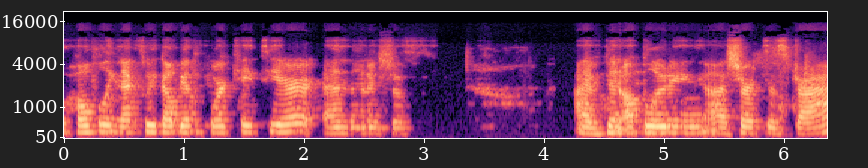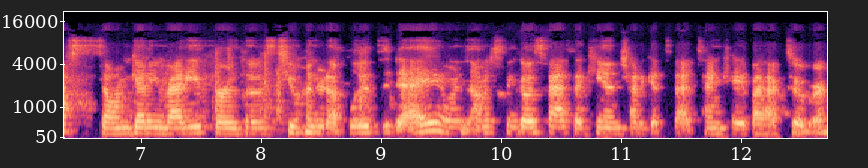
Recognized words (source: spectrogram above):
hopefully next week i'll be at the 4k tier and then it's just i've been uploading uh, shirts as drafts so i'm getting ready for those 200 uploads a day. And i'm just going to go as fast as i can try to get to that 10k by october.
